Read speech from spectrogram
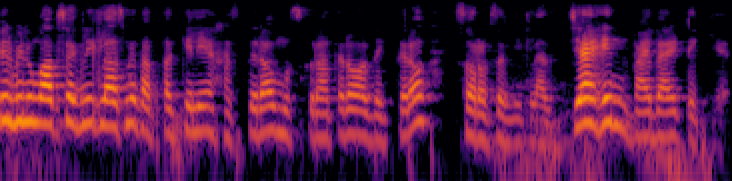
फिर मिलूँगा आपसे अगली क्लास में, तब तक के लिए हँसते रहो, मुस्कुराते रहो, और देखते रहो सौरभ सर की क्लास जय Hind bye bye take care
